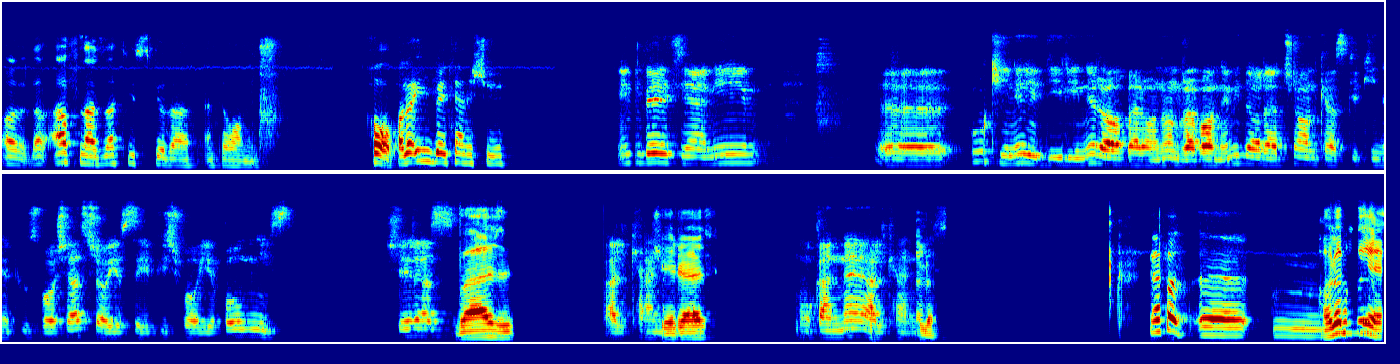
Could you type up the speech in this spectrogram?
آره در عفو لذتی است که در انتقام نیست خب حالا این بیت یعنی چی؟ این بیت یعنی او کینه دیرینه را بر آنان روا نمی دارد چون کس که کینه توز باشد شایسته پیشوایی قوم نیست. شعر از از الکندی. از مقنع الکندی. م، حالا یه مقداری- میگه-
